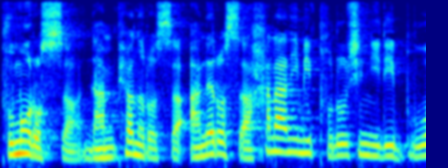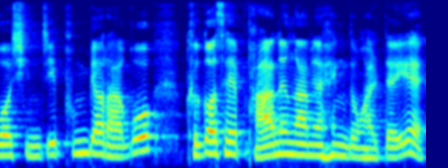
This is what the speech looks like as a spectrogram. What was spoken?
부모로서, 남편으로서, 아내로서 하나님이 부르신 일이 무엇인지 분별하고 그것에 반응하며 행동할 때에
